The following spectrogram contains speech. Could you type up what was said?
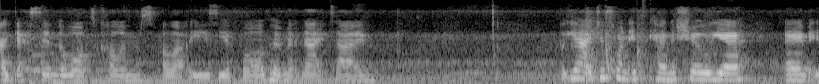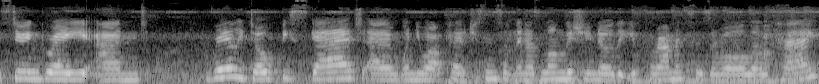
I guess in the water columns a lot easier for them at night time. But yeah I just wanted to kind of show you um, it's doing great and really don't be scared um, when you are purchasing something as long as you know that your parameters are all okay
